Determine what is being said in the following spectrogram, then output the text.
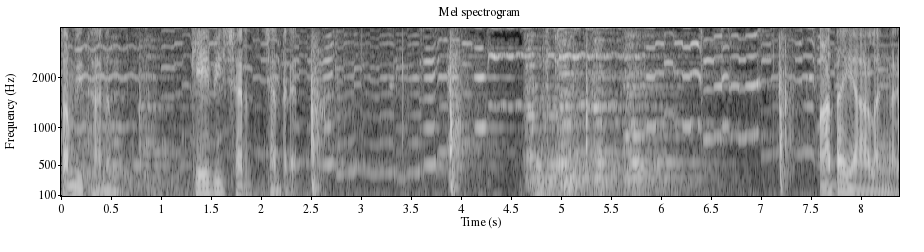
സംവിധാനം കെ വി ശരത് ചന്ദ്രൻ. അടയാളങ്ങൾ.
